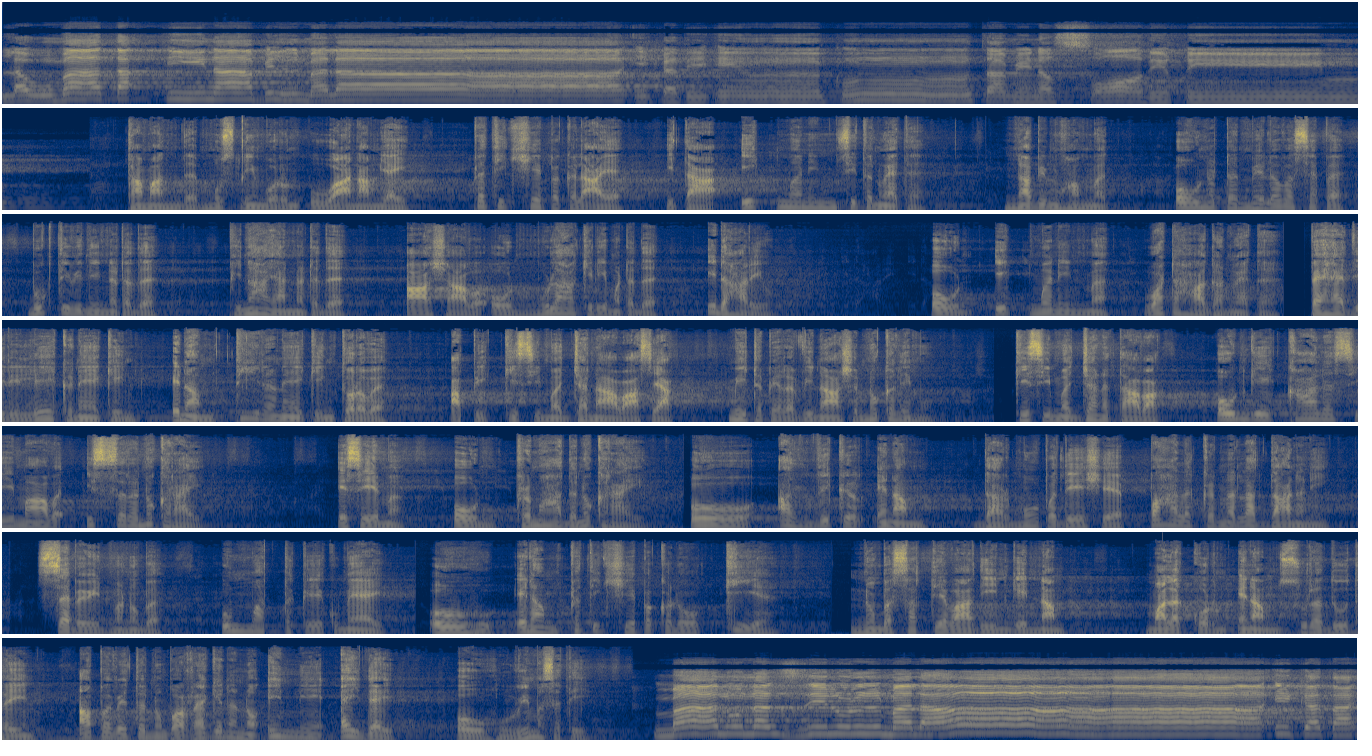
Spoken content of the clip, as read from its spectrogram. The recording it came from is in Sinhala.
لو ما تأتينا بالملائكة إن كنت من الصادقين තමන්ද මුස්ලිම්වරුන් වූවා නම් යැයි ප්‍රතික්ෂේප කළ අය ඉතා ඉක්මනින් සිතනු ඇත. නබි මුහම්මද ඔවුනට මෙලොව සැප බුක්තිවිඳින්නටද පිනායන්නටද ආශාව ඔවුන් මුලාකිරීමටද ඉඩහරිව්. ඔවුන් ඉක්මනින්ම වටහාගනු ඇත. පැහැදිලි ලේඛනයකින් එනම් තීරණයකින් තොරව අපි කිසිම ජනාවාසයක් මීට පෙර විනාශ නොකළෙමු. කිසිම ජනතාවක් ඔවුන්ගේ කාලසීමාව ඉස්සර නොකරයි. එසේම ඔවුන් ප්‍රමාද නොකරයි. ඕ අල්විකර් එනම් ධර්මෝපදේශය පහල කරන ලද්දානනි. සැබවින්ම නොබ උම්මත්තකයෙකුමෑයි ඔවුහු එනම් ප්‍රතික්ෂේප කළෝ කිය. නුඹ සත්‍යවාදීන්ගේ නම් මලකොරුන් එනම් සුරදූතයින් අප වෙත නුඹ රැගෙන නොඉන්නේ ඇයිදැයි ඔවුහු විමසති. ما ننزل الملائكة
